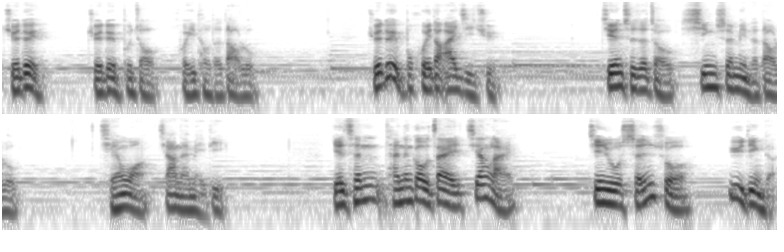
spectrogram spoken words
绝对，绝对不走回头的道路，绝对不回到埃及去，坚持着走新生命的道路，前往迦南美地，也曾才能够在将来进入神所预定的、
